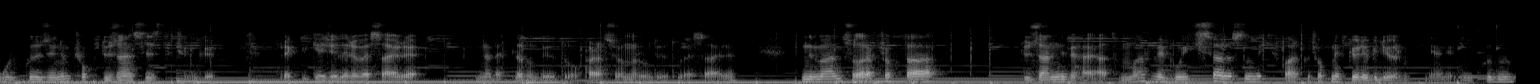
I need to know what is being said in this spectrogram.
uyku düzenim çok düzensizdi çünkü sürekli geceleri vesaire nöbetler oluyordu, operasyonlar oluyordu vesaire. Şimdi mühendis olarak çok daha düzenli bir hayatım var ve bu ikisi arasındaki farkı çok net görebiliyorum. Yani uykunun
